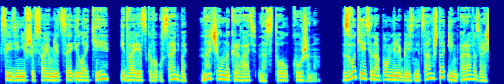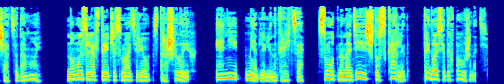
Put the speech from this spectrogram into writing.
соединивший в своем лице и лакея, и дворецкого усадьбы, начал накрывать на стол к ужину. Звуки эти напомнили близнецам, что им пора возвращаться домой. Но мысль о встрече с матерью страшила их, и они медлили на крыльце, смутно надеясь, что Скарлетт пригласит их поужинать.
